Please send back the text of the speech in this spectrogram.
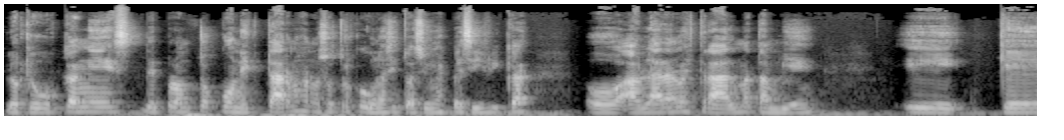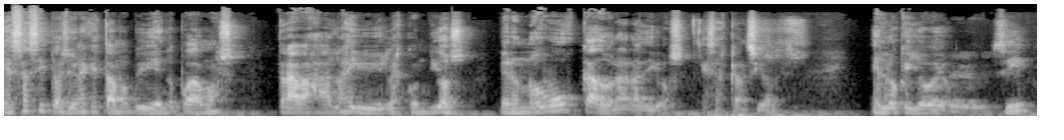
lo que buscan es de pronto conectarnos a nosotros con una situación específica o hablar a nuestra alma también y que esas situaciones que estamos viviendo podamos trabajarlas y vivirlas con Dios, pero no busca adorar a Dios esas canciones. Es lo que yo veo, mm. ¿sí?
